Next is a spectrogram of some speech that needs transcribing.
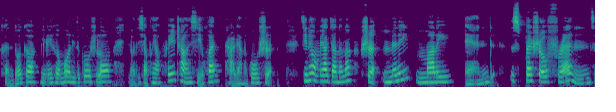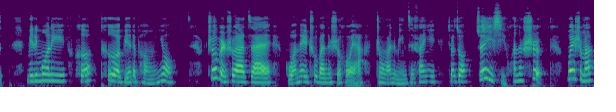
很多个米莉和茉莉的故事喽，有的小朋友非常喜欢他俩的故事。今天我们要讲的呢是 Millie, Molly and Special Friends。米莉茉莉和特别的朋友这本书啊，在国内出版的时候呀，中文的名字翻译叫做《最喜欢的事》。为什么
